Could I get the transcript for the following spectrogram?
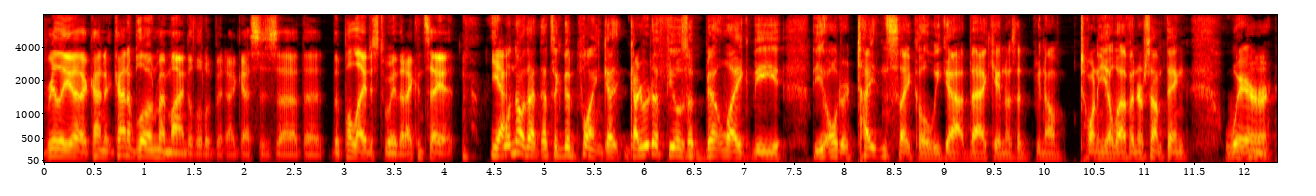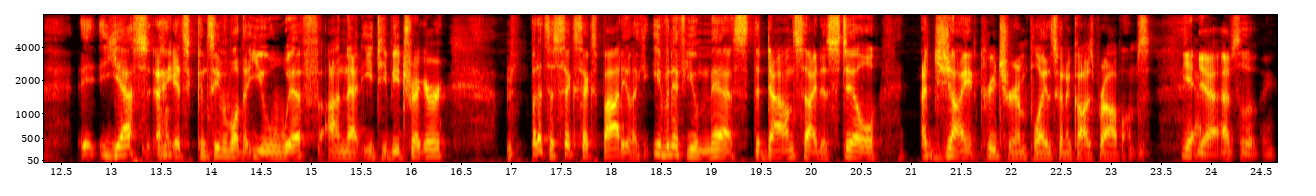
really uh, kind of kind of blowing my mind a little bit. I guess is uh, the the politest way that I can say it. Yeah. Well, no, that that's a good point. Gyruda feels a bit like the the older Titan cycle we got back in was it you know 2011 or something, where mm-hmm. yes, it's conceivable that you whiff on that ETB trigger. But it's a six six body. Like even if you miss, the downside is still a giant creature in play that's going to cause problems. Yeah, yeah, absolutely.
